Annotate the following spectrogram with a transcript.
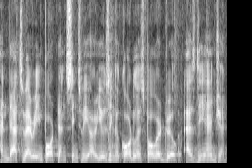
and that's very important since we are using a cordless power drill as the engine.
